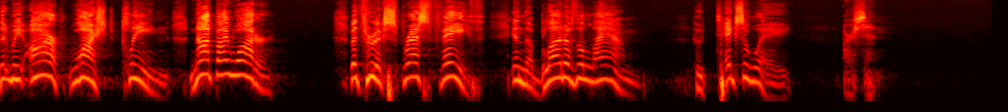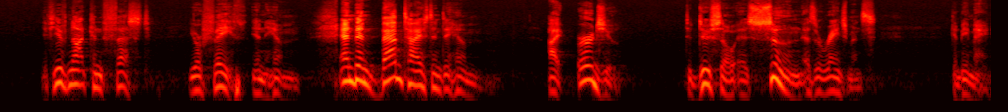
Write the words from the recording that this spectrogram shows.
that we are washed clean, not by water, but through express faith in the blood of the Lamb who takes away our sin. If you've not confessed your faith in Him and been baptized into Him, I urge you to do so as soon as arrangements can be made.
